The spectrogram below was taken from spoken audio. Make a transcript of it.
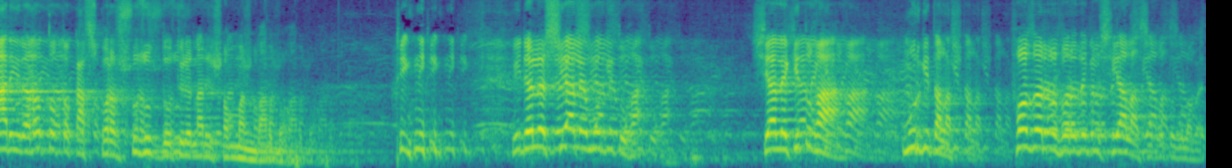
নারীরাও তত কাজ করার সুযোগ দিলে নারীর সম্মান বাড়বো। ঠিক নেই এটা হলো শিয়ালে মুরগি তো শিয়ালে কি তো মুরগি তালাশ। ফজরের পরে দেখবেন শিয়াল আছে কতগুলো ভাই।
